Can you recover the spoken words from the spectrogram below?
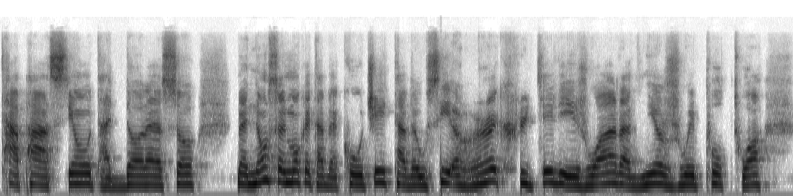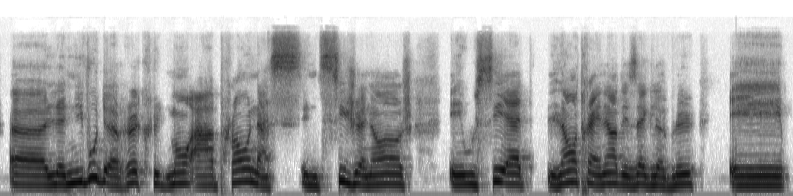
ta passion, tu adorais ça. Mais non seulement que tu avais coaché, tu avais aussi recruté les joueurs à venir jouer pour toi. Euh, le niveau de recrutement à apprendre à une si jeune âge et aussi être l'entraîneur des Aigles Bleus et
